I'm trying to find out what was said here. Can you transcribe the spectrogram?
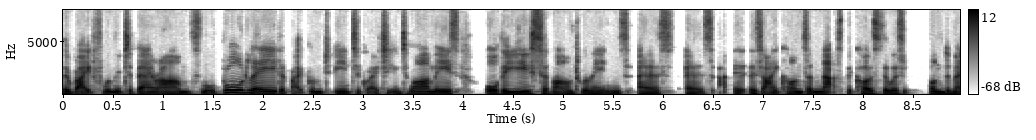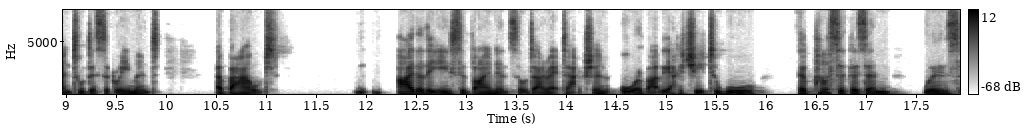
the right for women to bear arms more broadly, the right for women to be integrated into armies, or the use of armed women as as as icons, and that's because there was a fundamental disagreement about either the use of violence or direct action, or about the attitude to war. So pacifism was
